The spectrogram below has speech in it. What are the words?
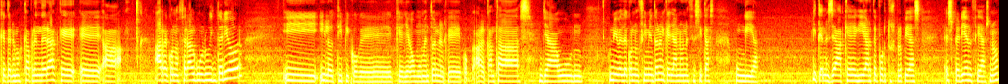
que tenemos que aprender a, que, eh, a, reconocer al gurú interior y, lo típico, que, llega un momento en el que alcanzas ya un, nivel de conocimiento en el que ya no necesitas un guía y tienes ya que guiarte por tus propias experiencias, ¿no?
